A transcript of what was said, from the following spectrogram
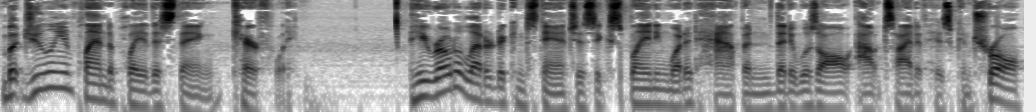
But Julian planned to play this thing carefully. He wrote a letter to Constantius explaining what had happened, that it was all outside of his control,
